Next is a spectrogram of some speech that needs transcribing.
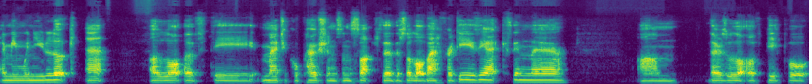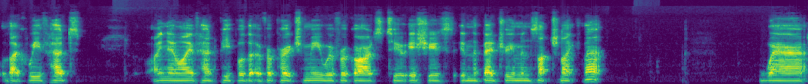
I mean, when you look at a lot of the magical potions and such. There, there's a lot of aphrodisiacs in there. Um, there's a lot of people like we've had. I know I've had people that have approached me with regards to issues in the bedroom and such like that, where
